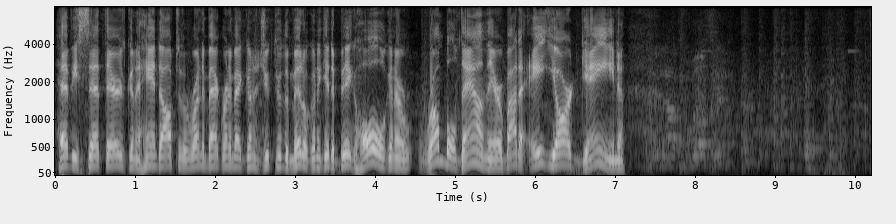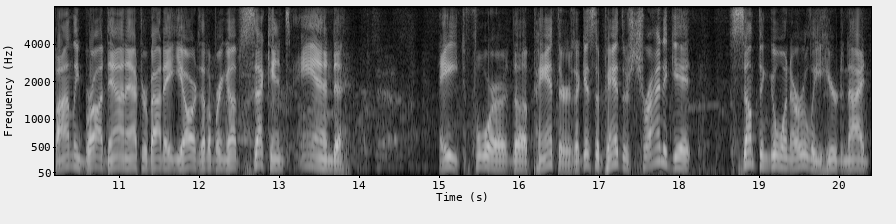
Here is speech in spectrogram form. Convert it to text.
Heavy set there. He's going to hand off to the running back. Running back going to juke through the middle. Going to get a big hole. Going to rumble down there. About an eight yard gain. Finally brought down after about eight yards. That'll bring up second and eight for the Panthers. I guess the Panthers trying to get something going early here tonight.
